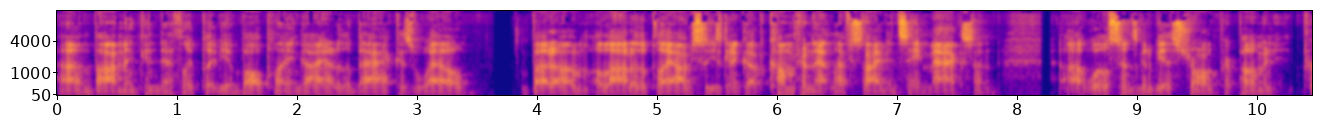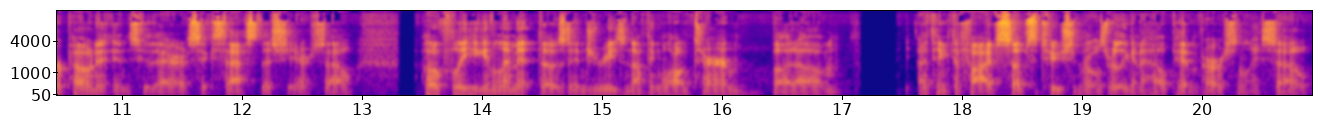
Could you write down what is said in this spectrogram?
Um, Botman can definitely play, be a ball playing guy out of the back as well. But um, a lot of the play obviously is going to come from that left side in St. Max, and uh, Wilson's going to be a strong proponent proponent into their success this year. So hopefully he can limit those injuries. Nothing long term, but um, I think the five substitution rule is really going to help him personally. So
